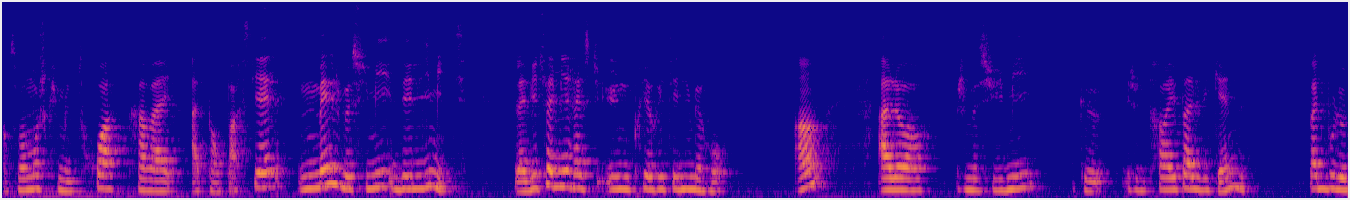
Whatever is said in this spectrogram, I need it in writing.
en ce moment, je cumule trois travails à temps partiel, mais je me suis mis des limites. La vie de famille reste une priorité numéro un. Alors, je me suis mis que je ne travaille pas le week-end, pas de boulot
